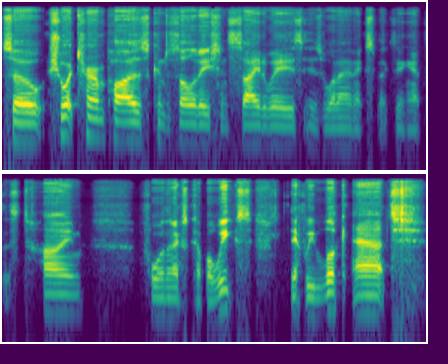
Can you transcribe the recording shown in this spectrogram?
So short-term pause, consolidation sideways is what I'm expecting at this time for the next couple weeks. If we look at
